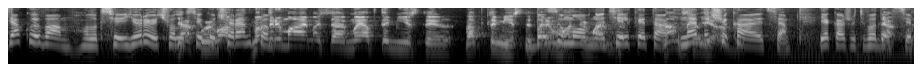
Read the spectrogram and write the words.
Дякую вам, Олексію Юрійовичу, Дякую вам. Кучеренко. Ну тримаємося. Ми оптимісти. Оптимісти. Безумовно, Тримаємо. тільки так Нам не дочекаються, як кажуть в Одесі.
